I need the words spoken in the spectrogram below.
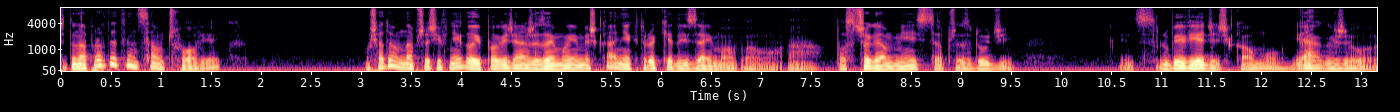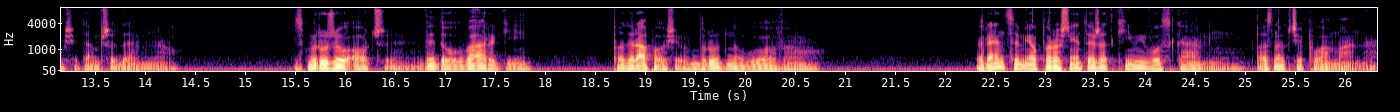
Czy to naprawdę ten sam człowiek? Usiadłem naprzeciw niego i powiedziałem, że zajmuję mieszkanie, które kiedyś zajmował, a postrzegam miejsca przez ludzi, więc lubię wiedzieć komu, jak żyło się tam przede mną. Zmrużył oczy, wydał wargi, podrapał się w brudną głowę. Ręce miał porośnięte rzadkimi włoskami, paznokcie połamane.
